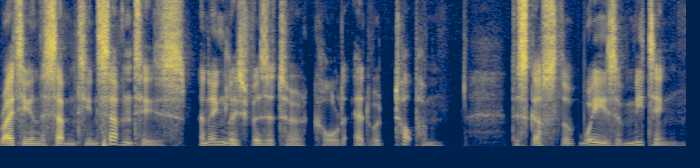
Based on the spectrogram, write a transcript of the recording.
Writing in the 1770s, an English visitor called Edward Topham discussed the ways of meeting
